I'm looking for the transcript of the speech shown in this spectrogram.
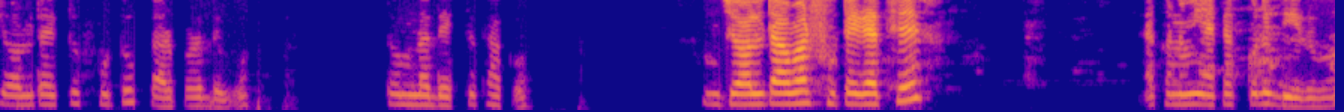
জলটা একটু ফুটুক, তারপরে দেব। তোমরা দেখতে থাকো। জলটা আমার ফুটে গেছে। এখন আমি এক এক করে দিয়ে দেবো।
